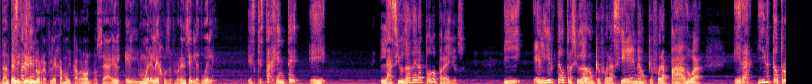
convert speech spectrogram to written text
Dante Esta Alighieri gente- lo refleja muy cabrón. O sea, él, él muere lejos de Florencia y le duele. Es que esta gente, eh, la ciudad era todo para ellos. Y el irte a otra ciudad, aunque fuera Siena, aunque fuera Padua, era irte a otro,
